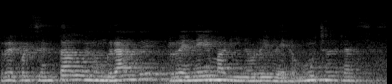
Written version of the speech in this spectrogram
representado en un grande René Marino Rivero. Muchas gracias.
